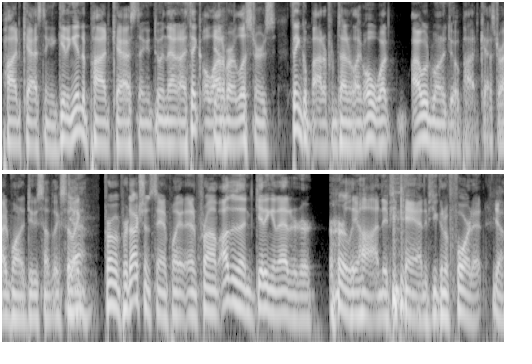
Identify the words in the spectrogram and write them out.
podcasting and getting into podcasting and doing that. And I think a lot of our listeners think about it from time to like, oh, what I would want to do a podcast or I'd want to do something. So like from a production standpoint and from other than getting an editor early on, if you can, if you can afford it, Yeah.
